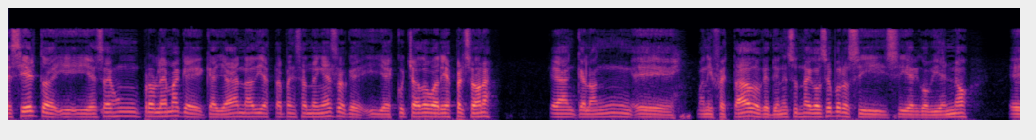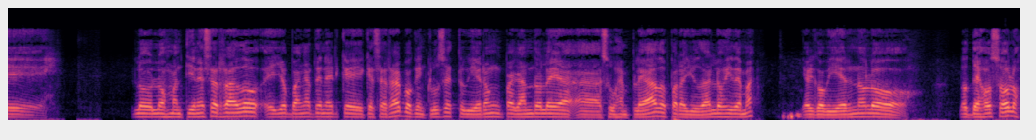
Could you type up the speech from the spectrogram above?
es cierto, y, y ese es un problema que, que allá nadie está pensando en eso, que, y he escuchado varias personas que, han, que lo han eh, manifestado, que tienen sus negocios, pero si, si el gobierno eh, lo- los mantiene cerrados, ellos van a tener que, que cerrar, porque incluso estuvieron pagándole a, a sus empleados para ayudarlos y demás, y el gobierno lo- los dejó solos.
